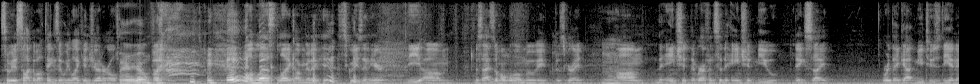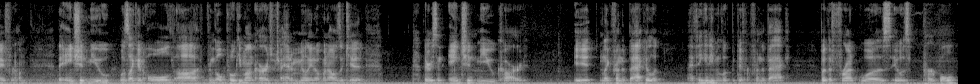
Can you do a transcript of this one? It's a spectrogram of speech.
So we just talk about things that we like in general. There you go. But one last like I'm gonna hit, squeeze in here. The um, besides the Home Alone movie, which is great, um, the ancient the reference to the ancient Mew dig site, where they got Mewtwo's DNA from. The ancient Mew was like an old uh, from the old Pokemon cards, which I had a million of when I was a kid. There's an ancient Mew card. It like from the back, it looked. I think it even looked different from the back, but the front was it was purple,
